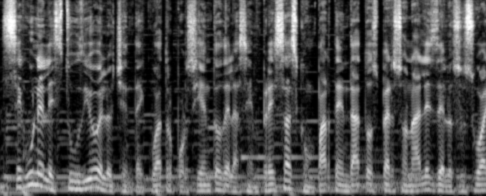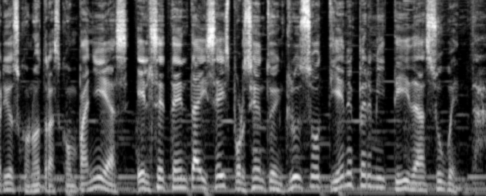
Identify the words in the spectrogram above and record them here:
Según el estudio, el 84% de las empresas comparten datos personales de los usuarios con otras compañías, el 76% incluso tiene permitida su venta.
